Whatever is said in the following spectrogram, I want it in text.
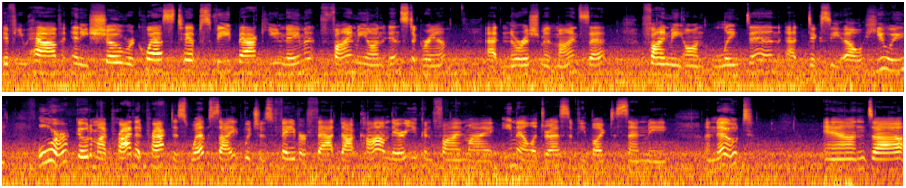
If you have any show requests, tips, feedback, you name it, find me on Instagram at Nourishment Mindset. Find me on LinkedIn at Dixie L. Huey or go to my private practice website, which is favorfat.com. There you can find my email address if you'd like to send me a note. And uh,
